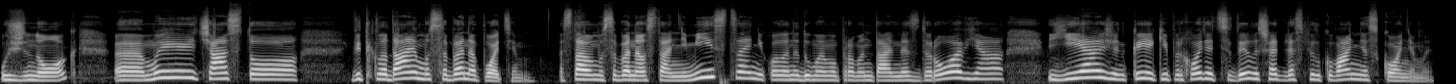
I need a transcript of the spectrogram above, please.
у жінок. Е, Ми часто відкладаємо себе на потім. Ставимо себе на останнє місце, ніколи не думаємо про ментальне здоров'я. Є жінки, які приходять сюди лише для спілкування з конями.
